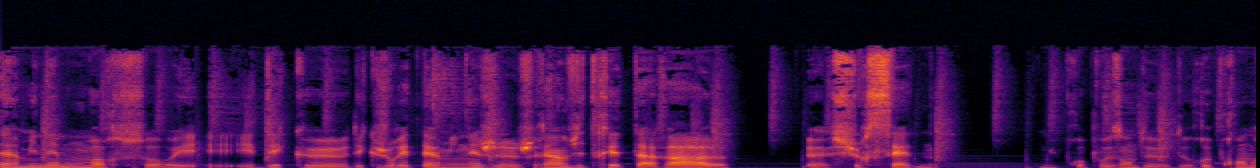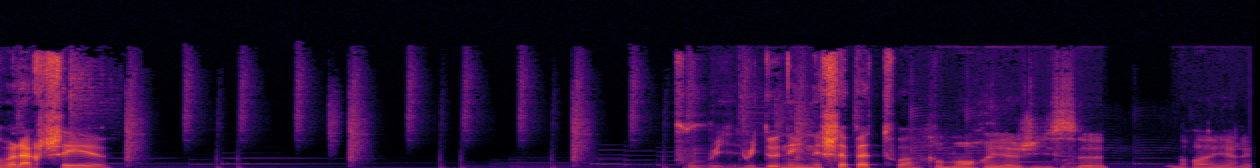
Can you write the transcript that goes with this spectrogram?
terminer mon morceau et, et dès que, dès que j'aurai terminé, je, je réinviterai Tara euh, euh, sur scène, lui proposant de, de reprendre l'archer euh, pour lui, lui donner une échappatoire. Comment réagissent Kendra et Alex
